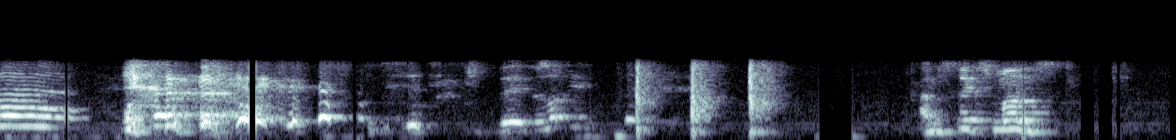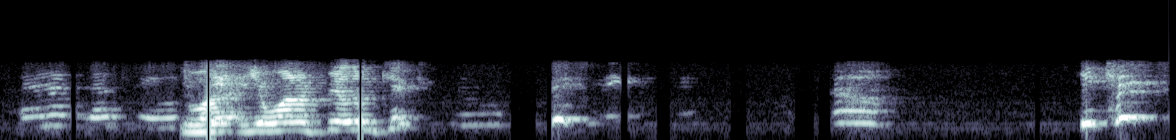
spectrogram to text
Uh, look, I'm six months. I have nothing. You want you want to feel him kick? He kicked.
